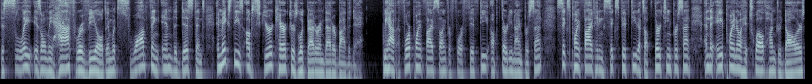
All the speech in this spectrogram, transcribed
the slate is only half revealed. And with Swamp Thing in the distance, it makes these obscure characters look better and better by the day. We have a 4.5 selling for 450, up 39%. 6.5 hitting 650, that's up 13%. And the 8.0 hit $1,200,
